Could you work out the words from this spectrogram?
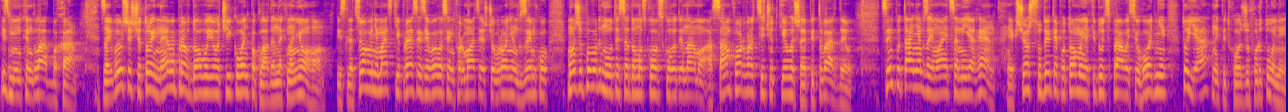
із Мюнхен-Гладбаха, заявивши, що той не виправдовує очікувань, покладених на нього. Після цього в німецькій пресі з'явилася інформація, що Воронін взимку може повернутися до московського Динамо, а сам Форвард ці чутки лише підтвердив. Цим питанням займається мій агент. Якщо ж судити по тому, як ідуть справи сьогодні, то я не підходжу фортуні.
